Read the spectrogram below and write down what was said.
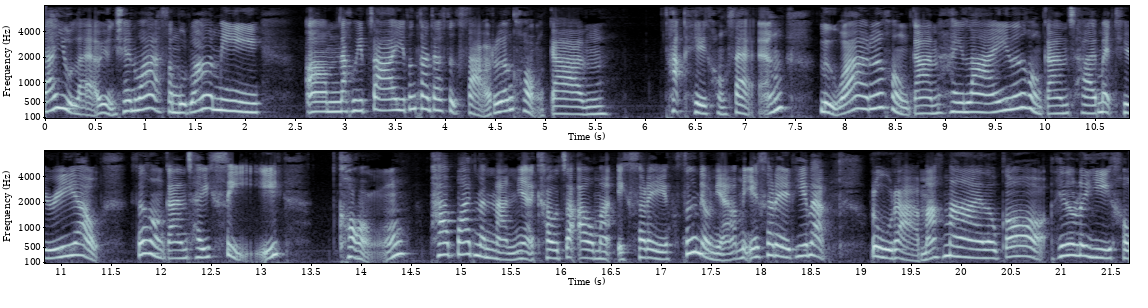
ได้อยู่แล้ว อย่างเช่นว่า สมมติว่ามีนักวิจัยต้องการจะศึกษาเรื่องของการหักเหของแสง หรือว่าเรื่องของการไฮไลท์ เรื่องของการใช้ material เรื่องของการใช้สีของภาพวาดนั้นๆเนี่ย เขาจะเอามาเอ็กซเรย์ซึ่งเดี๋ยวนี้มีเอ็กซเรย์ที่แบบ หรูหรามากมาย แล้วก็เทคโนโลยีเขา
